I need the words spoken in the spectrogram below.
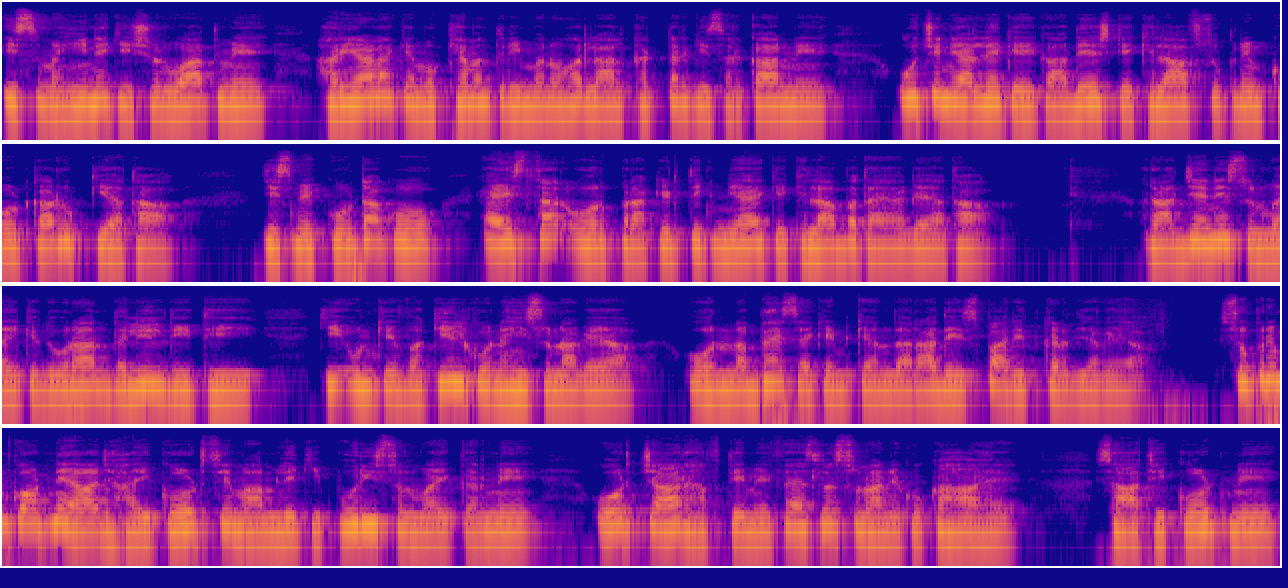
इस महीने की शुरुआत में हरियाणा के मुख्यमंत्री मनोहर लाल खट्टर की सरकार ने उच्च न्यायालय के एक आदेश के खिलाफ सुप्रीम कोर्ट का रुख किया था, जिसमें कोटा को अस्तर और प्राकृतिक न्याय के खिलाफ बताया गया था। राज्य ने सुनवाई के दौरान दलील दी थी कि उनके वकील को नहीं सुना गया और 90 सेकंड के अंदर आदेश पारित कर दिया गया। सुप्रीम कोर्ट ने आज हाई कोर्ट से मामले की पूरी सुनवाई करने और चार हफ़्ते में फैसला सुनाने को कहा है। साथ ही कोर्ट ने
